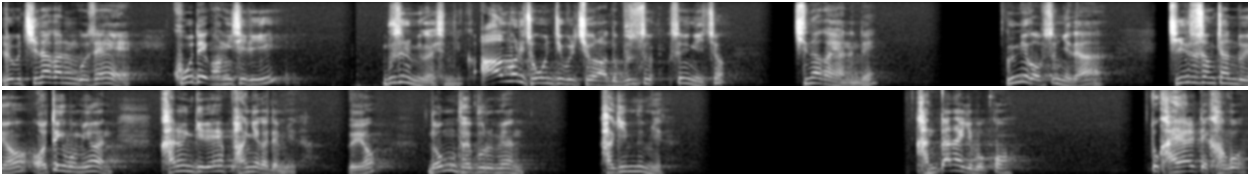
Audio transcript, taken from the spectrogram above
여러분 지나가는 곳에 고대 광실이 무슨 의미가 있습니까? 아무리 좋은 집을 지어놔도 무슨 소- 소용이 있죠? 지나가야 하는데 의미가 없습니다. 진수성찬도요 어떻게 보면 가는 길에 방해가 됩니다. 왜요? 너무 배부르면 가기 힘듭니다. 간단하게 먹고 또 가야 할 때 가고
